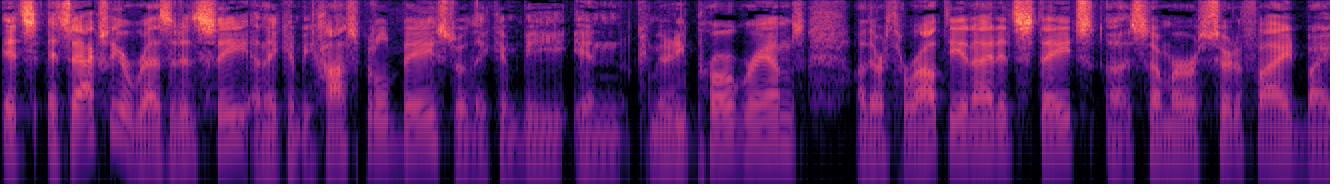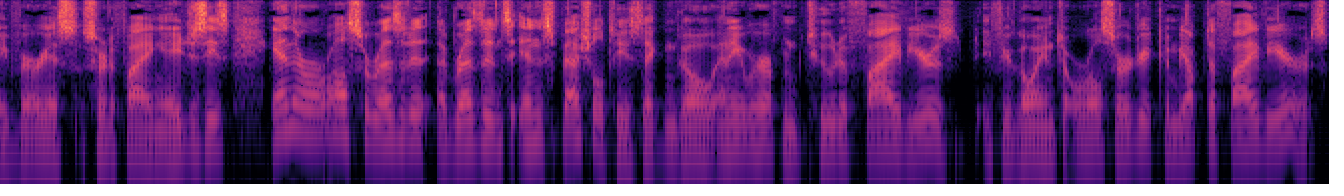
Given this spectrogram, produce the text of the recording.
It's it's actually a residency, and they can be hospital based or they can be in community programs. Uh, they're throughout the United States. Uh, some are certified by various certifying agencies, and there are also resident uh, residents in specialties that can go anywhere from two to five years. If you're going into oral surgery, it can be up to five years.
